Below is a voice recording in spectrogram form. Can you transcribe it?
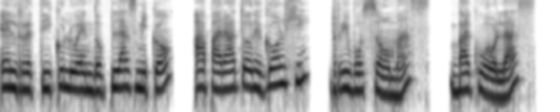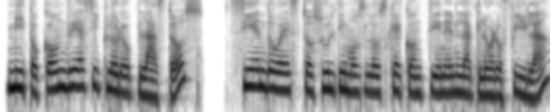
el retículo endoplásmico, aparato de Golgi, ribosomas, vacuolas, mitocondrias y cloroplastos, siendo estos últimos los que contienen la clorofila,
